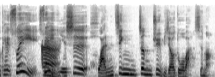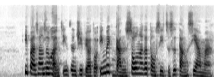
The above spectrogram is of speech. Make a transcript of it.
OK，所以所啊以也是环境证据比较多吧？是吗？一般上是环境证据比较多，因为感受那个东西只是当下嘛。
